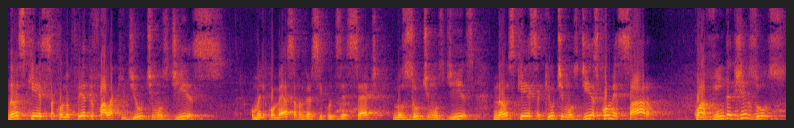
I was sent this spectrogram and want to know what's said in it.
Não esqueça, quando Pedro fala aqui de últimos dias, como ele começa no versículo 17, nos últimos dias, não esqueça que últimos dias começaram com a vinda de Jesus.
